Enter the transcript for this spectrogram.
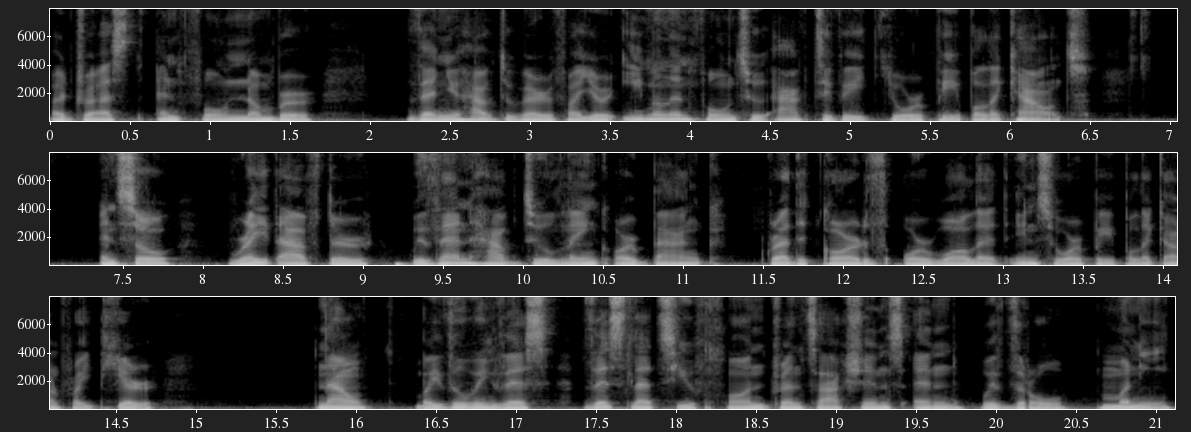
address, and phone number. Then you have to verify your email and phone to activate your PayPal account. And so, right after, we then have to link our bank, credit cards, or wallet into our PayPal account right here. Now, by doing this, this lets you fund transactions and withdraw money.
